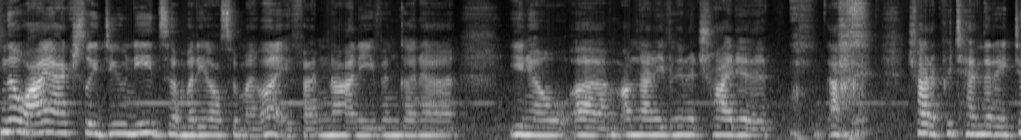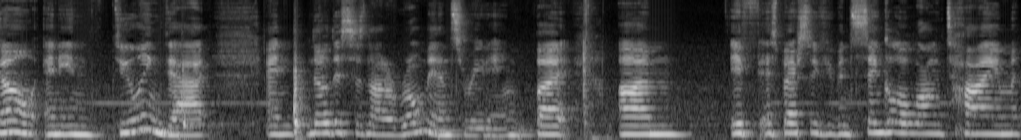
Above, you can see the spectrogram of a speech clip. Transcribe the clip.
no, I actually do need somebody else in my life. I'm not even gonna, you know, um, I'm not even gonna try to uh, try to pretend that I don't. And in doing that, and no, this is not a romance reading, but um, if especially if you've been single a long time,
